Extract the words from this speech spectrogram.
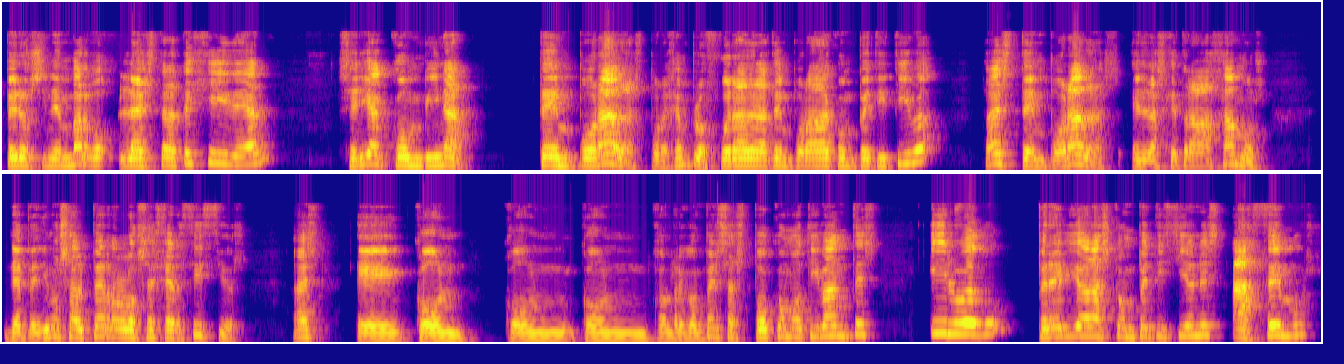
Pero sin embargo, la estrategia ideal sería combinar temporadas, por ejemplo, fuera de la temporada competitiva, ¿sabes? Temporadas en las que trabajamos, le pedimos al perro los ejercicios, ¿sabes? Eh, con recompensas poco motivantes y luego, previo a las competiciones, hacemos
